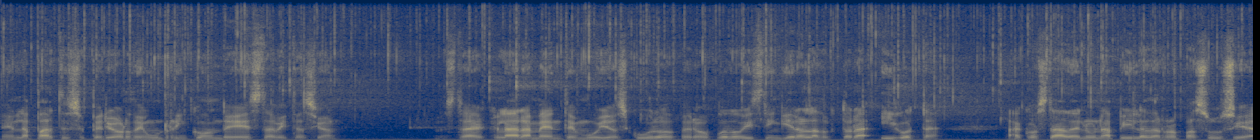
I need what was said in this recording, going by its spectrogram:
en la parte superior de un rincón de esta habitación. Está claramente muy oscuro, pero puedo distinguir a la doctora Igota, acostada en una pila de ropa sucia,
